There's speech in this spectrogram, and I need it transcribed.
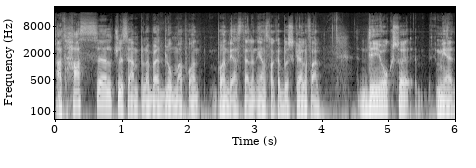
att hassel till exempel har börjat blomma på en, på en del ställen, enstaka buskar i alla fall, det är ju också mer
